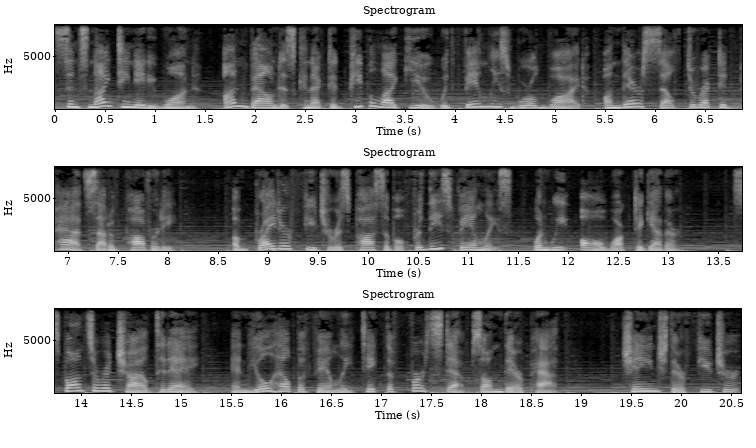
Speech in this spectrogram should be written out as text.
Since 1981, Unbound has connected people like you with families worldwide on their self directed paths out of poverty. A brighter future is possible for these families when we all walk together. Sponsor a child today, and you'll help a family take the first steps on their path. Change their future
